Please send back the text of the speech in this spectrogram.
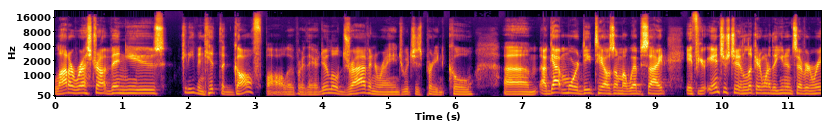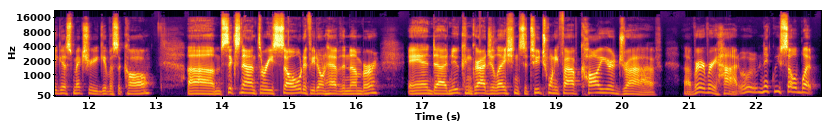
a lot of restaurant venues, can even hit the golf ball over there, do a little driving range, which is pretty cool. Um, I've got more details on my website. If you're interested in looking at one of the units over in Regas, make sure you give us a call. Um, 693 sold if you don't have the number. And uh, new congratulations to 225 Collier Drive. Uh, very, very hot. Nick, we sold what?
